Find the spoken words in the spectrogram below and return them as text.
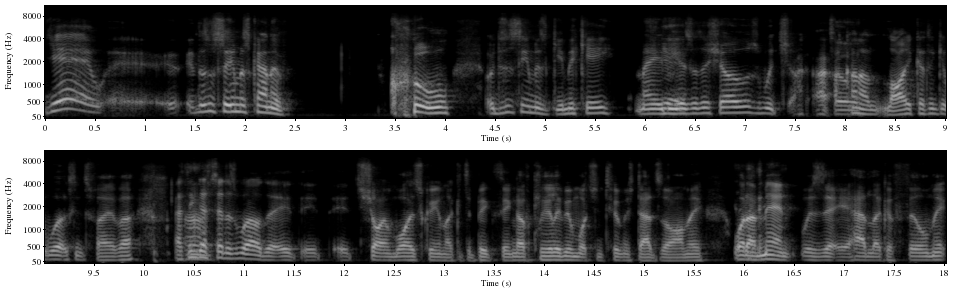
Yeah, uh, it- it doesn't seem as kind of cruel. It doesn't seem as gimmicky maybe Yeah. as other shows, which I, I, So- I kind of like. I think it works in its favor. I think I Um, said as well that it, it it's shot in widescreen, like it's a big thing. I've clearly been watching too much Dad's Army. What I meant was that it had like a filmic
